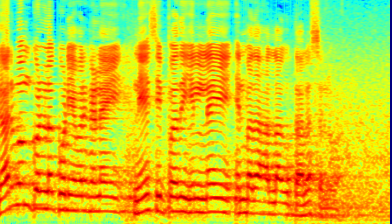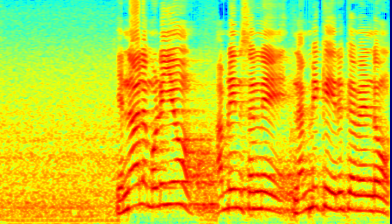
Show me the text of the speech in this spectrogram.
கர்வம் கொள்ளக்கூடியவர்களை நேசிப்பது இல்லை என்பதாக அல்லாஹு தாலா சொல்லுவார் என்னால் முடியும் அப்படின்னு சொல்லி நம்பிக்கை இருக்க வேண்டும்.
